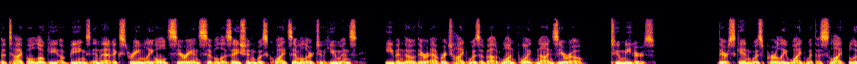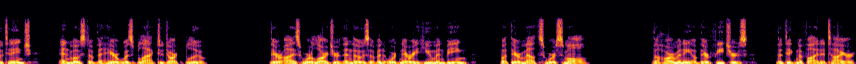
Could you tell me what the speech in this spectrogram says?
The typology of beings in that extremely old Sirian civilization was quite similar to humans, even though their average height was about 1.90, 2 meters. Their skin was pearly white with a slight blue tinge, and most of the hair was black to dark blue. Their eyes were larger than those of an ordinary human being, but their mouths were small. The harmony of their features, the dignified attire,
